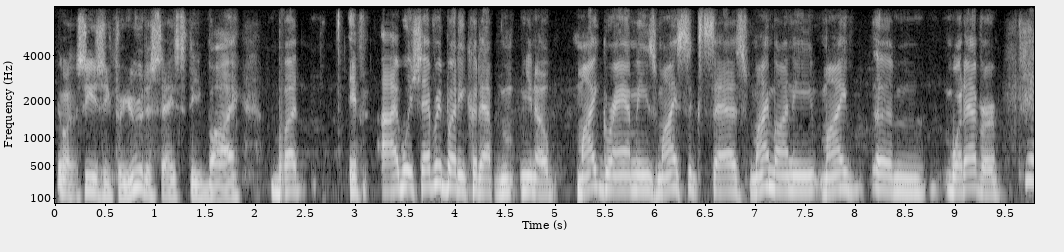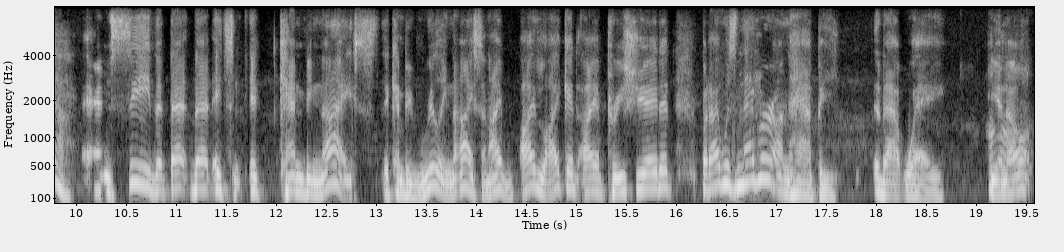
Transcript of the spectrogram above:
well, it's easy for you to say, Steve Vai, but if I wish everybody could have, you know, my Grammys, my success, my money, my um, whatever, Yeah. and see that that that it's it can be nice. It can be really nice, and I I like it. I appreciate it, but I was never unhappy that way. You Oh. know.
